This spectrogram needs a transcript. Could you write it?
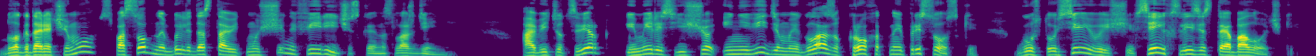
благодаря чему способны были доставить мужчине феерическое наслаждение. А ведь у цверг имелись еще и невидимые глазу крохотные присоски, густо усеивающие все их слизистые оболочки.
